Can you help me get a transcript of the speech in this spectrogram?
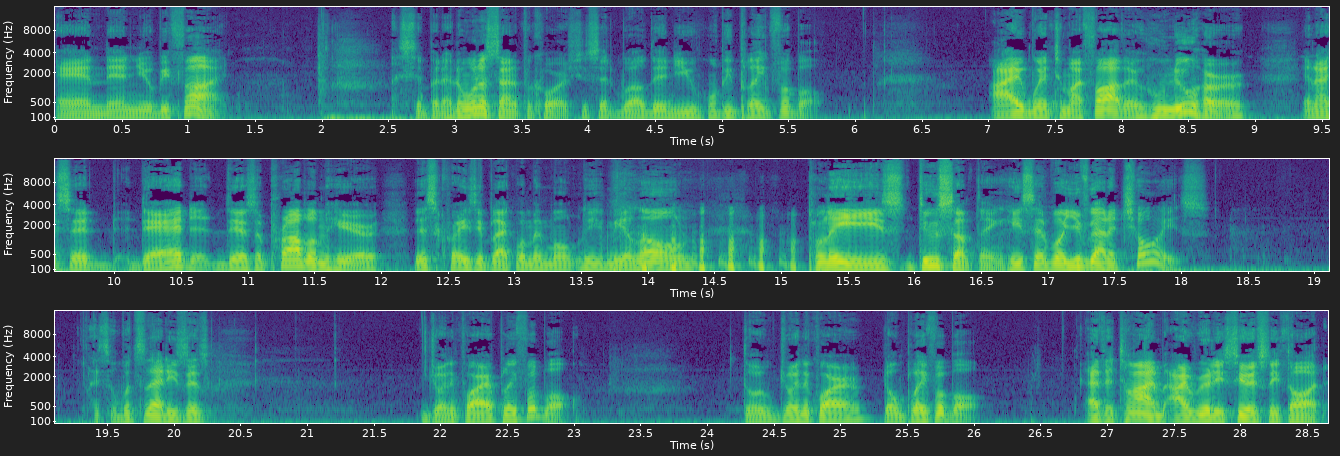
and then you'll be fine. I said, But I don't want to sign up for chorus. She said, Well, then you won't be playing football. I went to my father, who knew her, and I said, Dad, there's a problem here. This crazy black woman won't leave me alone. Please do something. He said, Well, you've got a choice. I said, What's that? He says, Join the choir, play football. don't join the choir, don't play football. At the time, I really seriously thought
